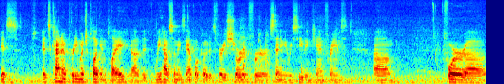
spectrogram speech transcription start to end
it's it's kind of pretty much plug and play. Uh, the, we have some example code. It's very short for sending and receiving CAN frames. Um, for uh,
